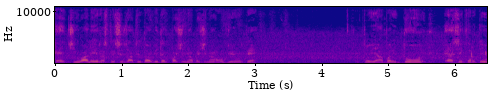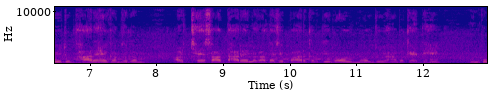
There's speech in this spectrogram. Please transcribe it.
कैची वाले रास्ते से जाते तो अभी तक पसीना पसीना हो गए होते। तो यहाँ पर दो ऐसे करते हुए जो धार है कम से कम, और छः सात धारें लगातार ऐसे पार करते, रोल मॉल जो यहाँ पर कहते हैं, उनको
